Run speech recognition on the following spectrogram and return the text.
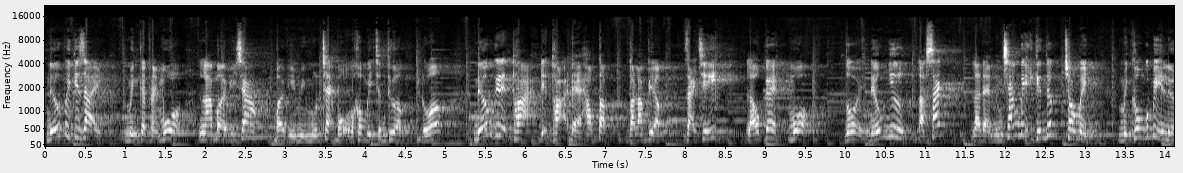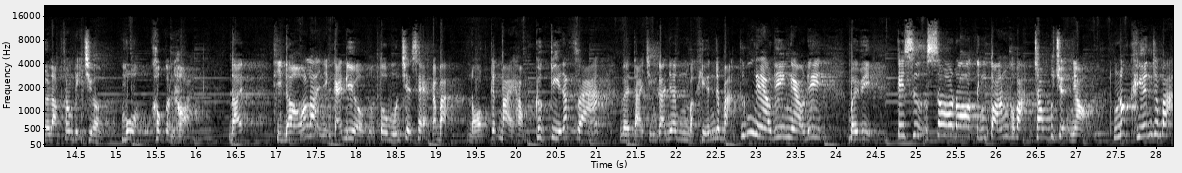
Nếu vì cái giày mình cần phải mua là bởi vì sao? Bởi vì mình muốn chạy bộ và không bị chấn thương, đúng không? Nếu cái điện thoại điện thoại để học tập và làm việc, giải trí là ok, mua. Rồi nếu như là sách là để mình trang bị kiến thức cho mình mình không có bị lừa lọc trong thị trường, mua, không cần hỏi. Đấy thì đó là những cái điều mà tôi muốn chia sẻ các bạn. Đó, cái bài học cực kỳ đắt giá về tài chính cá nhân mà khiến cho bạn cứ nghèo đi nghèo đi. Bởi vì cái sự so đo tính toán của bạn trong cái chuyện nhỏ, nó khiến cho bạn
